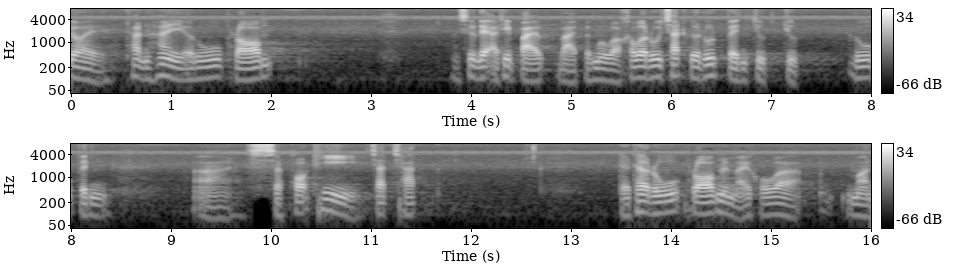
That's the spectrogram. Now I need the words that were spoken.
ย่อยท่านให้รู้พร้อม ซึ่งได้อธิบายบายไปเมื่อว่าคาว่ารู้ชัดคือรู้เป็นจุดจุดรู้เป็นเฉพาะที่ชัดๆแต่ถ้ารู้พร้อมในหมายความว่ามัน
